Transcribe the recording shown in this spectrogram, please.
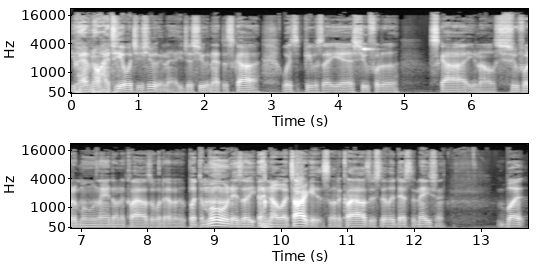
you have no idea what you're shooting at. You're just shooting at the sky, which people say, yeah, shoot for the sky, you know, shoot for the moon, land on the clouds or whatever. But the moon is a you know a target, so the clouds is still a destination. But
